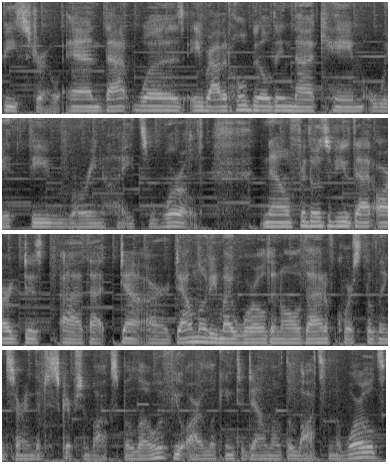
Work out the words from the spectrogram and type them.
Bistro, and that was a rabbit hole building that came with the Roaring Heights world. Now, for those of you that are just uh, that da- are downloading my world and all of that, of course, the links are in the description box below if you are looking to download the lots and the worlds.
